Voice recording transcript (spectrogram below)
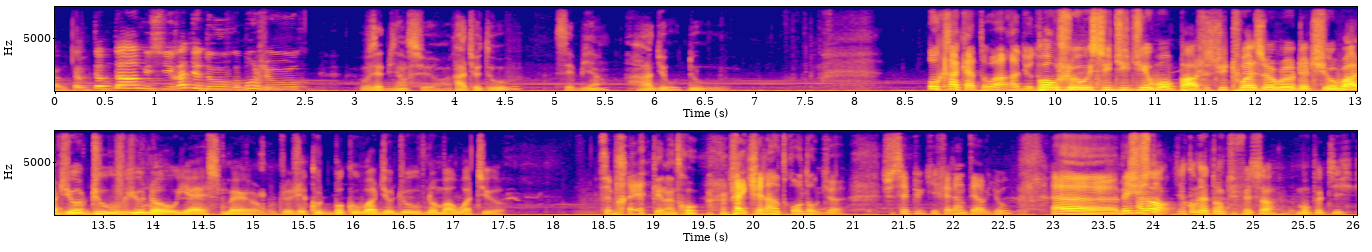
Tom tom tom tom, ici Radio Douvres, bonjour. Vous êtes bien sûr Radio Douvres, c'est bien Radio Douvres. Au Krakatoa, Radio Douvres. Bonjour, ici DJ Wampa, je suis très heureux d'être sur Radio Douvres, you know, yes, merde. J'écoute beaucoup Radio Douvres dans ma voiture. C'est vrai. Quelle intro Bah, Quelle intro, donc euh, je sais plus qui fait l'interview. Euh, mais juste- Alors, il y a combien de temps que tu fais ça, mon petit?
